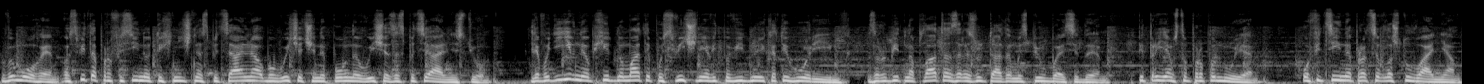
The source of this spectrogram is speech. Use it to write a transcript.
Вимоги: освіта професійно-технічна, спеціальна або вища чи неповна вища за спеціальністю. Для водіїв необхідно мати посвідчення відповідної категорії, заробітна плата за результатами співбесіди. Підприємство пропонує. Офіційне працевлаштування,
